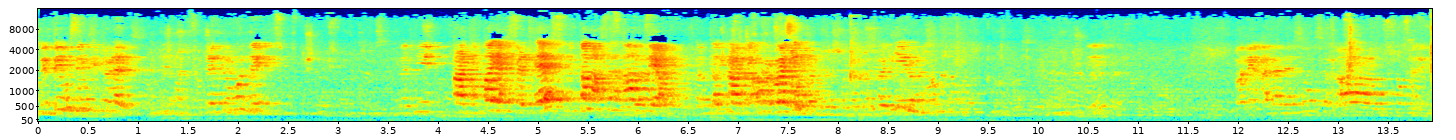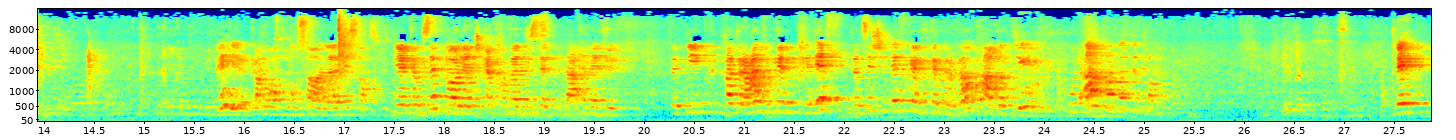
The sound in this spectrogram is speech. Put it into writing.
بيبي وزيد ولاد تتولد بعد طايح في الاف بيطلع في الار تاعو بيطلع في الوزن 40% على ليسانس يعني كم ست ما ولاتش 97 بتاع انادول فهمتي خاطر عنده كان الاف ما تنساش الاف كان في 80 قاعده تطيح والان قاعده تطلع باهي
